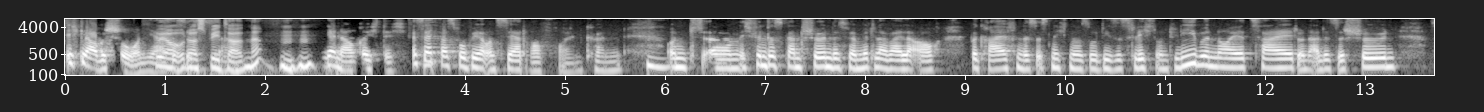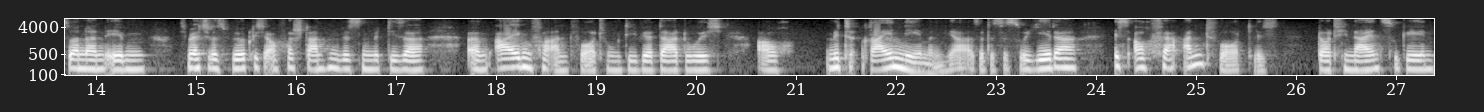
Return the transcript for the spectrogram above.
Ich glaube schon, ja. Ja, oder ist, später, äh, ne? Mhm. Genau, richtig. Ist etwas, wo wir uns sehr drauf freuen können. Mhm. Und ähm, ich finde es ganz schön, dass wir mittlerweile auch begreifen, das ist nicht nur so dieses Licht und Liebe, neue Zeit und alles ist schön, sondern eben, ich möchte das wirklich auch verstanden wissen mit dieser ähm, Eigenverantwortung, die wir dadurch auch mit reinnehmen. Ja, also das ist so, jeder ist auch verantwortlich, dort hineinzugehen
